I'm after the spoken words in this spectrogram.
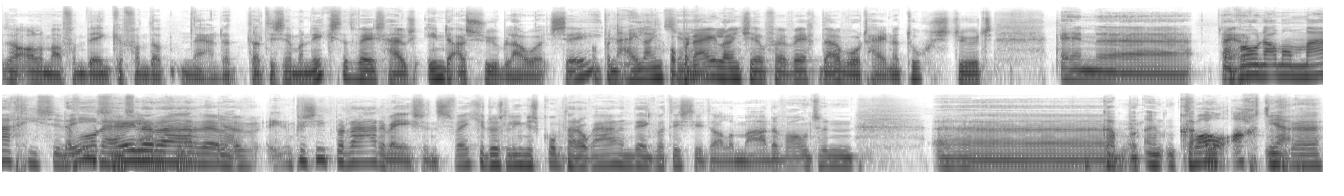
ze allemaal van denken van dat, nou, ja, dat, dat is helemaal niks. Dat weeshuis in de Azuurblauwe Zee. Op een eilandje, Op een hè? eilandje heel ver weg. Daar wordt hij naartoe gestuurd. En eh, nou Er ja, wonen allemaal magische er wezens. wonen hele rare. Ja. in principe rare wezens. Weet je, dus Linus komt daar ook aan en denkt, wat is dit allemaal? Er woont een, Kab- een, een ka- kwalachtige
